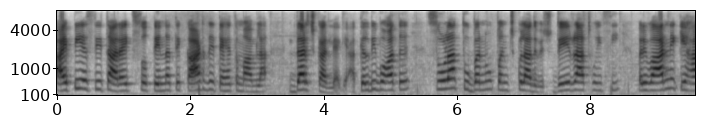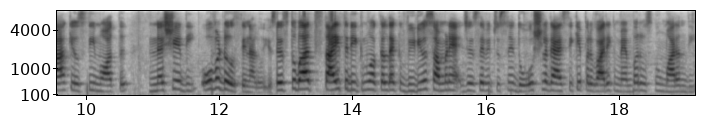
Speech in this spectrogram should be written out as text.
ਆਈਪੀਐਸ ਦੀ ਧਾਰਾ 103 ਅਤੇ 61 ਦੇ ਤਹਿਤ ਮਾਮਲਾ ਦਰਜ ਕਰ ਲਿਆ ਗਿਆ। ਅਕਲ ਦੀ ਮੌਤ 16 ਅਕਤੂਬਰ ਨੂੰ ਪੰਚਕੁਲਾ ਦੇ ਵਿੱਚ ਦੇਰ ਰਾਤ ਹੋਈ ਸੀ। ਪਰਿਵਾਰ ਨੇ ਕਿਹਾ ਕਿ ਉਸ ਦੀ ਮੌਤ ਨਸ਼ੇ ਦੀ ਓਵਰਡੋਜ਼ ਦੇ ਨਾਲ ਹੋਈ ਸੀ ਇਸ ਤੋਂ ਬਾਅਦ 27 ਤਰੀਕ ਨੂੰ ਅਕਲ ਦਾ ਇੱਕ ਵੀਡੀਓ ਸਾਹਮਣੇ ਆਇਆ, ਜਿਸ ਦੇ ਵਿੱਚ ਉਸਨੇ ਦੋਸ਼ ਲਗਾਇਆ ਸੀ ਕਿ ਪਰਿਵਾਰਿਕ ਮੈਂਬਰ ਉਸ ਨੂੰ ਮਾਰਨ ਦੀ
